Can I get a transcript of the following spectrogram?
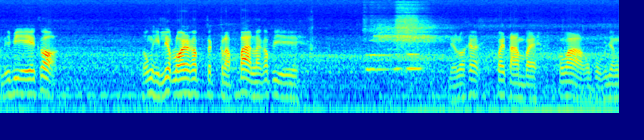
อนนี้พี่เอก็ลงหินเรียบร้อยนะครับ จะกลับบ้านแล้วครับพี่เอ เดี๋ยวเราแค่ค่อยตามไป เพราะว่าของผมยัง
